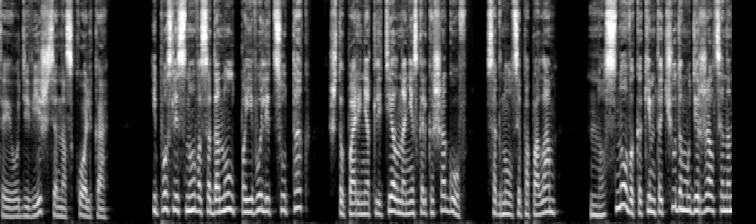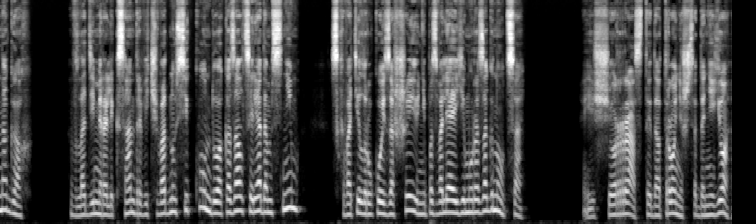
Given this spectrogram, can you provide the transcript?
«Ты удивишься, насколько?» И после снова саданул по его лицу так, что парень отлетел на несколько шагов, согнулся пополам но снова каким-то чудом удержался на ногах. Владимир Александрович в одну секунду оказался рядом с ним, схватил рукой за шею, не позволяя ему разогнуться. «Еще раз ты дотронешься до нее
